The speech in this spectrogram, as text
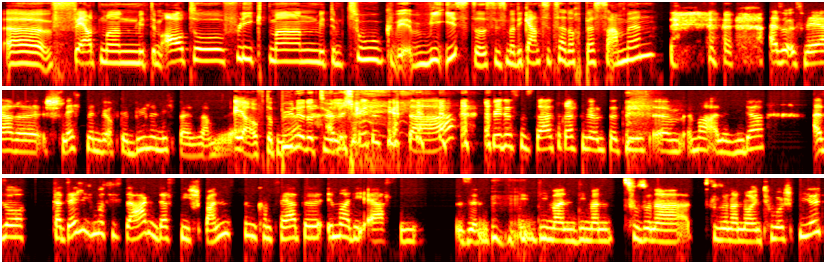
äh, fährt man mit dem Auto, fliegt man mit dem Zug? Wie, wie ist das? Ist man die ganze Zeit auch beisammen? Also es wäre schlecht, wenn wir auf der Bühne nicht beisammen wären. Ja, auf der Bühne ne? natürlich. Also spätestens da, spätestens da treffen wir uns natürlich ähm, immer alle wieder. Also tatsächlich muss ich sagen, dass die spannendsten Konzerte immer die ersten sind, mhm. die, die, man, die man zu so einer zu so einer neuen Tour spielt.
